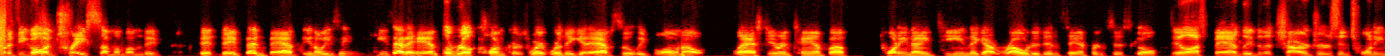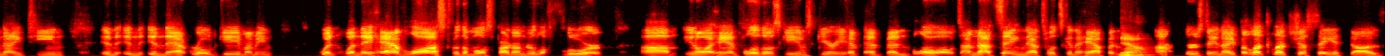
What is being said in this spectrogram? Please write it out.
But if you go and trace some of them, they've, they, they've been bad. You know, he's, he's had a handful of real clunkers where, where they get absolutely blown out. Last year in Tampa, 2019, they got routed in San Francisco. They lost badly to the Chargers in 2019 in in in that road game. I mean, when when they have lost for the most part under Lafleur, um, you know, a handful of those games, Gary, have, have been blowouts. I'm not saying that's what's going to happen yeah. on Thursday night, but let let's just say it does.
